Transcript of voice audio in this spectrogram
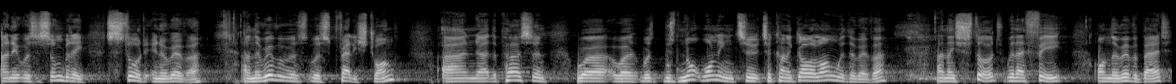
and it was somebody stood in a river, and the river was, was fairly strong, and uh, the person were, were, was, was not wanting to, to kind of go along with the river, and they stood with their feet on the riverbed,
